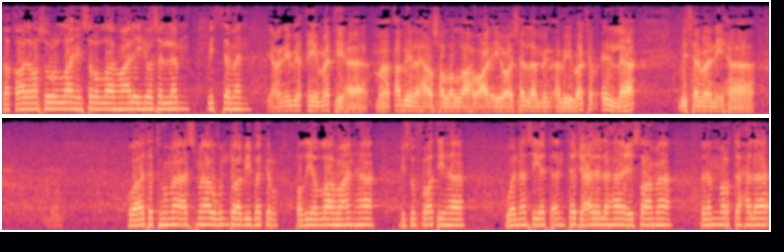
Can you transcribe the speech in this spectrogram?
فقال رسول الله صلى الله عليه وسلم بالثمن. يعني بقيمتها ما قبلها صلى الله عليه وسلم من أبي بكر إلا بثمنها. وأتتهما أسماء بنت أبي بكر رضي الله عنها بسفرتها ونسيت أن تجعل لها عصاما فلما ارتحلا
